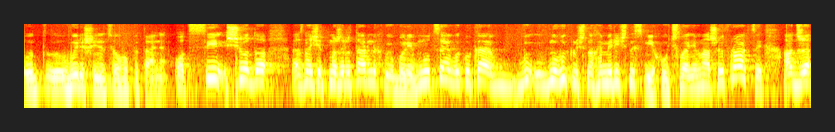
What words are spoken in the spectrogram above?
е, вирішення цього питання. От ці щодо е, значить мажоритарних виборів. Ну це викликає ви- ну виключно гамірічний сміх у членів нашої фракції. Адже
